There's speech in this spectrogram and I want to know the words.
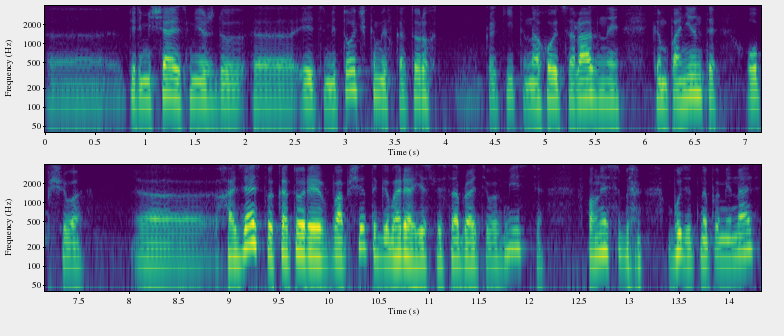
э, перемещаясь между э, этими точками, в которых какие-то находятся разные компоненты общего хозяйства, которые, вообще-то говоря, если собрать его вместе, вполне себе будет напоминать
